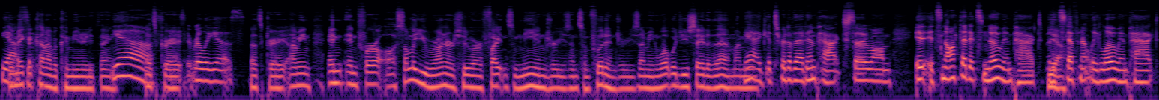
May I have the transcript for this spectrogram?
yeah, They make so- it kind of a community thing. yeah, that's great. Yes, it really is. That's great. I mean, and and for uh, some of you runners who are fighting some knee injuries and some foot injuries, I mean, what would you say to them? I mean, Yeah, it gets rid of that impact. So um, it, it's not that it's no impact, but it's definitely low impact.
